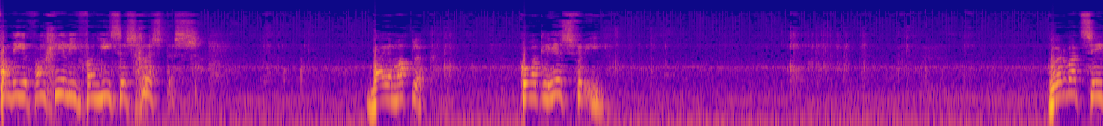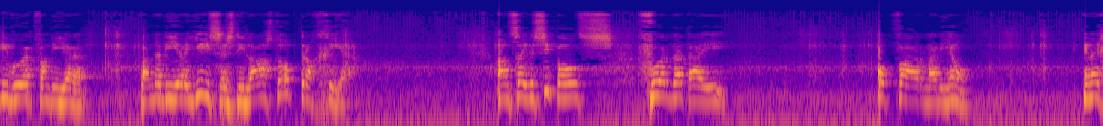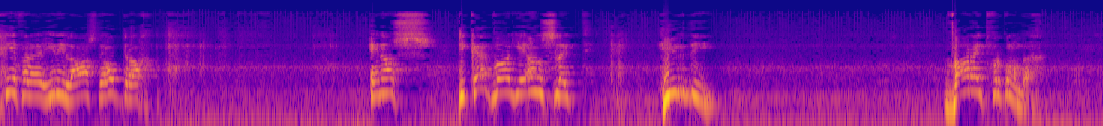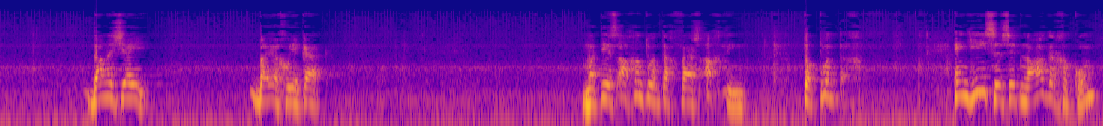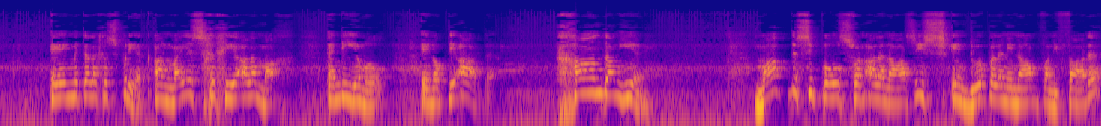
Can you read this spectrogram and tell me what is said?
van die evangelie van Jesus Christus? Baie maklik. Kom ek lees vir u. Hoor wat sê die woord van die Here wanneer die Here Jesus die laaste opdrag gee aan sy disippels voordat hy opvaar na die hemel. En hy gee vir hulle hierdie laaste opdrag. En as die kerk waar jy aansluit hierdie waarheid verkondig, dan is jy by 'n goeie kerk. Matteus 28 vers 18 tot 20. En Jesus het nader gekom en met hulle gespreek: "Aan my is gegee alle mag in die hemel en op die aarde. Gaan dan heen. Maak disippels van alle nasies en doop hulle in die naam van die Vader,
